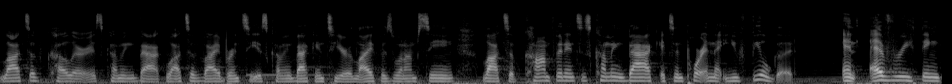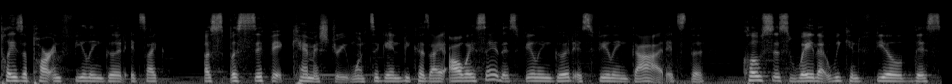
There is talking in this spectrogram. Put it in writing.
Lots of color is coming back. Lots of vibrancy is coming back into your life, is what I'm seeing. Lots of confidence is coming back. It's important that you feel good and everything plays a part in feeling good. It's like a specific chemistry, once again, because I always say this feeling good is feeling God. It's the closest way that we can feel this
